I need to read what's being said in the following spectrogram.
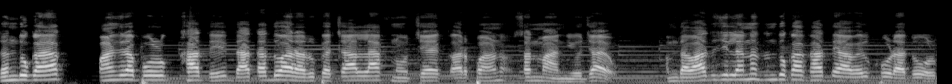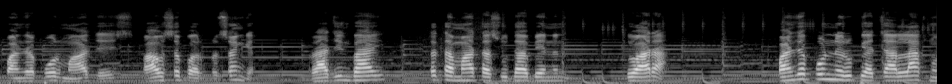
ધંધુકા પાંજરાપોળ ખાતે દાતા દ્વારા રૂપિયા ચાર લાખનો ચેક અર્પણ સન્માન યોજાયો. અમદાવાદ જિલ્લાના ધંધુકા ખાતે આવેલ ખોડા રોડ પાંજરાપોળમાં આજે ભાવસભર પ્રસંગે રાજીનભાઈ તથા માતા સુધાબેન દ્વારા પાંજરાપોળને રૂપિયા ચાર લાખનો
